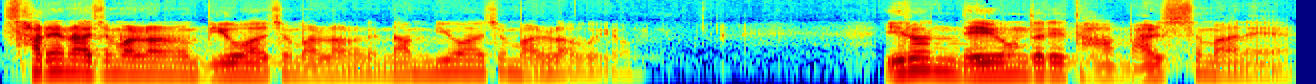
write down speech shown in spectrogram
살인하지 말라는 거 미워하지 말라는 거. 난 미워하지 말라고요. 이런 내용들이 다 말씀 안에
